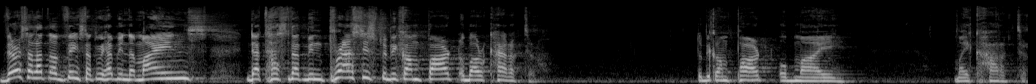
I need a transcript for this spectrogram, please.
There's a lot of things that we have in the minds that has not been processed to become part of our character, to become part of my my character.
